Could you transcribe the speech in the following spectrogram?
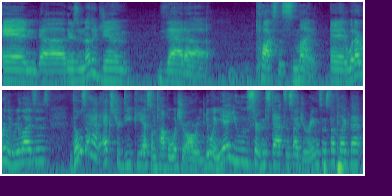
and uh, there's another gym that uh, procs the smite. And what I really realize is those that had extra DPS on top of what you're already doing, yeah, you lose certain stats inside your rings and stuff like that.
